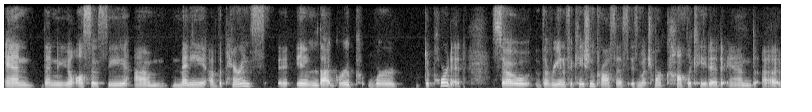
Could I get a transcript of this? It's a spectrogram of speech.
And then you'll also see um, many of the parents in that group were deported. So the reunification process is much more complicated and uh,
